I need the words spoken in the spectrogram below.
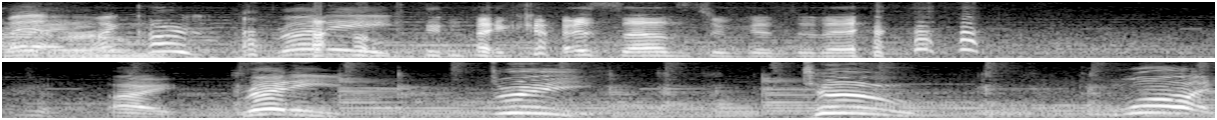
Man, Alright, my car. ready. my car sounds too good today. Alright, ready? Three, two, one,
